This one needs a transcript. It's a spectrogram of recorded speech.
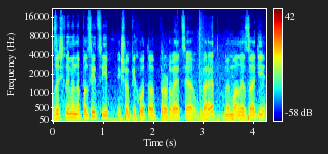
Зайшли ми на позиції. Якщо піхота прорветься вперед, ми мали ззаді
